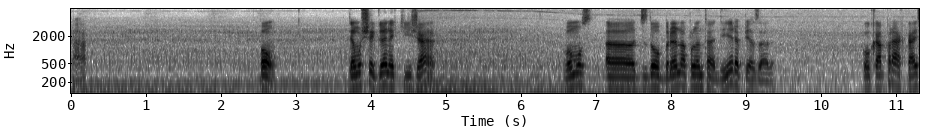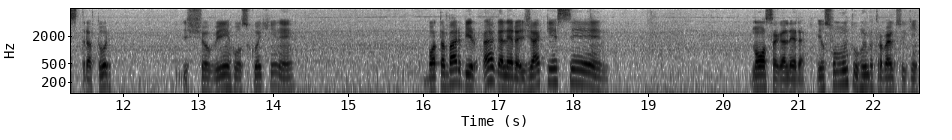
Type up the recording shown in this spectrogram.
tá? Bom, estamos chegando aqui já. Vamos uh, desdobrando a plantadeira, pesada. Colocar pra cá esse trator. Deixa eu ver, enroscou aqui, né? Bota barbeiro. Ah, galera, já que esse... Nossa, galera, eu sou muito ruim pra trabalhar com isso aqui.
